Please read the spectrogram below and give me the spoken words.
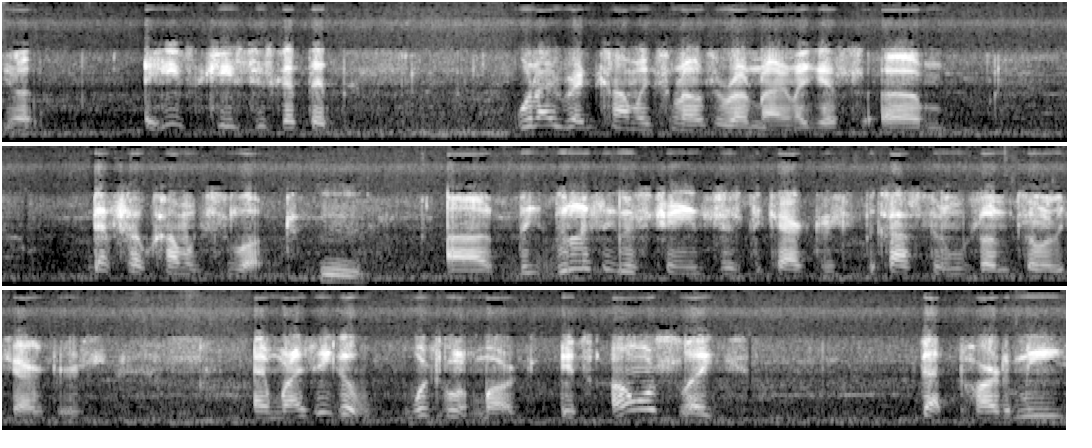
you know, he's he's just got that. When I read comics when I was around nine, I guess um, that's how comics looked. Hmm. Uh, the, the only thing that's changed is the characters, the costumes on some of the characters. And when I think of working with Mark, it's almost like that part of me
